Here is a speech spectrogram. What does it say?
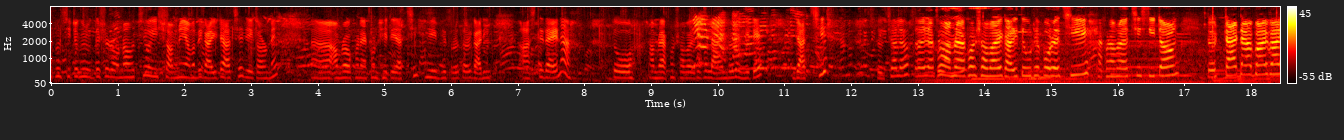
এখন সিটংয়ের উদ্দেশ্যে রওনা হচ্ছে। ওই সামনেই আমাদের গাড়িটা আছে, যে কারণে আমরা ওখানে এখন হেঁটে যাচ্ছি। এই ভেতরে তো গাড়ি আসতে দেয় না। তো আমরা এখন সবাই দেখো লাইন ধরে হেঁটে যাচ্ছি। তো চলো, তো দেখো, আমরা এখন সবাই গাড়িতে উঠে পড়েছি। এখন আমরা যাচ্ছি সিটং। তো tata, bye bye,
